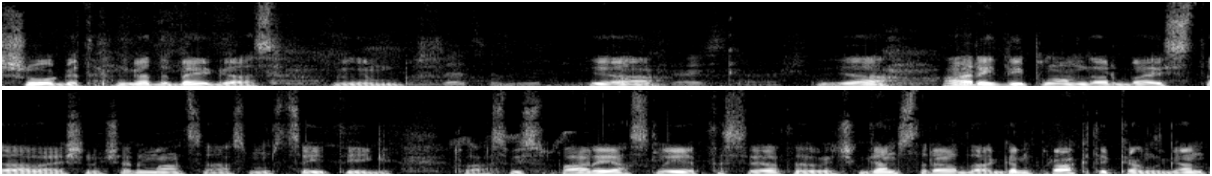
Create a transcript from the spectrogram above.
šogad gada beigās. Viņam būs. Jā. Jā, arī diplomu darba aizstāvēšana. Viņš arī mācās mums cītīgi tās visas pārējās lietas. Jā, viņš gan strādā, gan praktikants, gan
